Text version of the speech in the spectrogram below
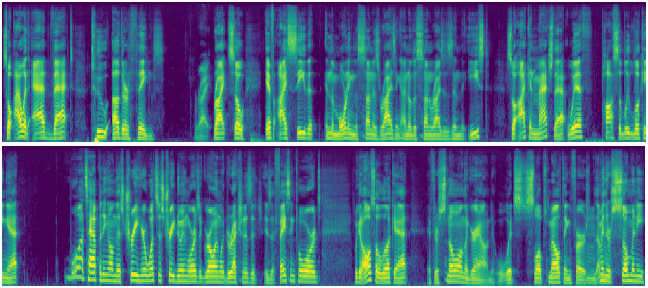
So I would add that to other things right. right? So if I see that in the morning the sun is rising, I know the sun rises in the east, so I can match that with possibly looking at what's happening on this tree here. What's this tree doing? Where is it growing? What direction is it is it facing towards? We could also look at if there's snow on the ground, which slopes melting 1st I mean, mm-hmm. there's so many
